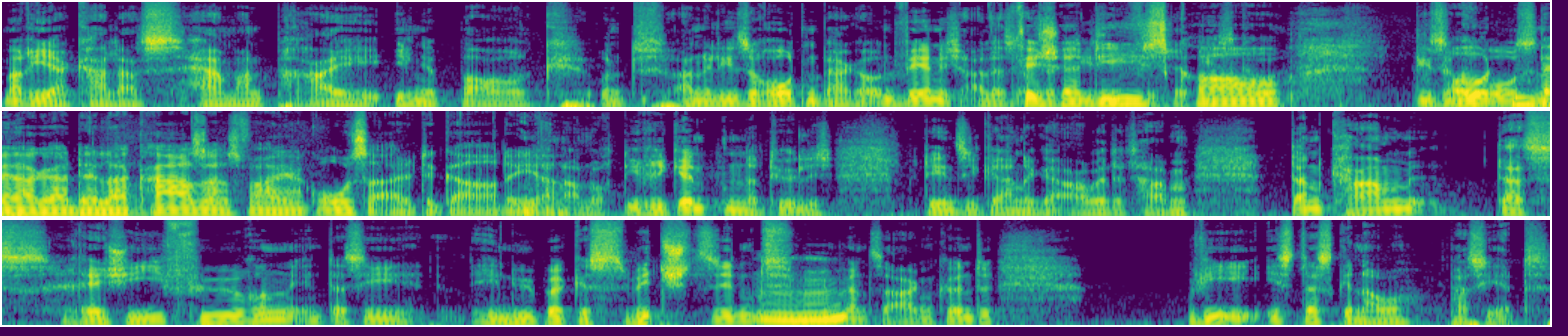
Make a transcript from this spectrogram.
Maria Callas, Hermann Prey, Inge Borg und Anneliese Rothenberger und wer nicht alles. Fischer also Dieskau. Diese Rotenberger, de la Casa, das war ja große alte Garde, ja. Und dann auch noch Dirigenten natürlich, mit denen Sie gerne gearbeitet haben. Dann kam das Regieführen, in das Sie hinüber geswitcht sind, mhm. wie man sagen könnte. Wie ist das genau passiert?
